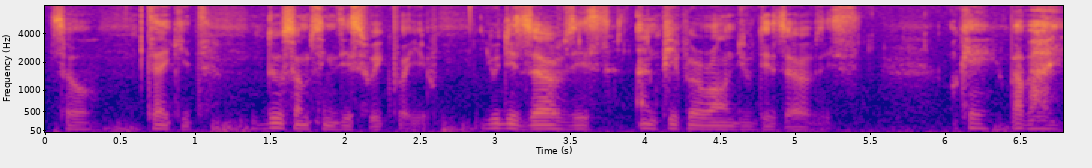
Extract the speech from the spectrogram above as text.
So take it. Do something this week for you. You deserve this, and people around you deserve this. Okay, bye bye.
